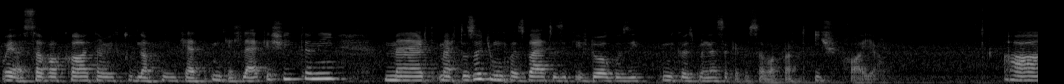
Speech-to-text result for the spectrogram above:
olyan szavakat, amik tudnak minket, minket lelkesíteni, mert, mert az agyunk az változik és dolgozik, miközben ezeket a szavakat is hallja. A,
